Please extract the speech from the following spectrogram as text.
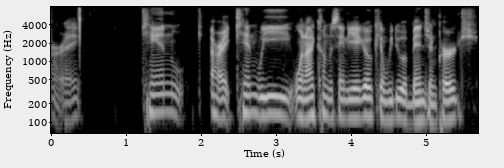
All right. Can all right? Can we when I come to San Diego? Can we do a binge and purge?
